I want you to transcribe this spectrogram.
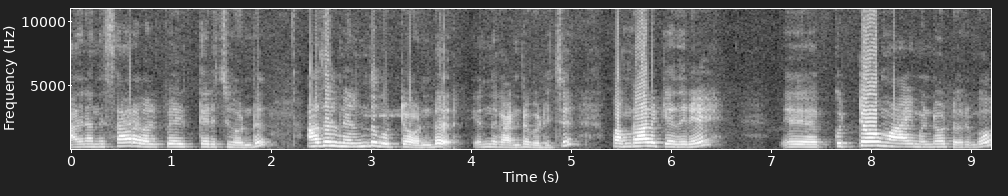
അതിനെ നിസ്സാരവൽക്കരിച്ചുകൊണ്ട് അതിൽ നിന്ന് കുറ്റമുണ്ട് എന്ന് കണ്ടുപിടിച്ച് പങ്കാളിക്കെതിരെ കുറ്റവുമായി മുന്നോട്ട് വരുമ്പോൾ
